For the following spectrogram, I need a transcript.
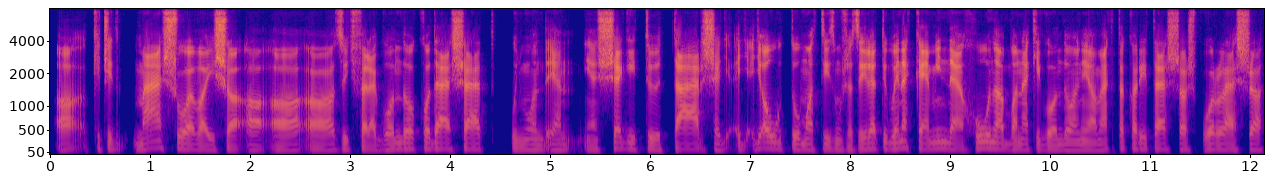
a kicsit másolva is a, a, a, az ügyfelek gondolkodását, úgymond ilyen, ilyen segítő társ, egy, egy, egy automatizmus az életükben, hogy ne kell minden hónapban neki gondolni a megtakarításra, a spórolásra,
